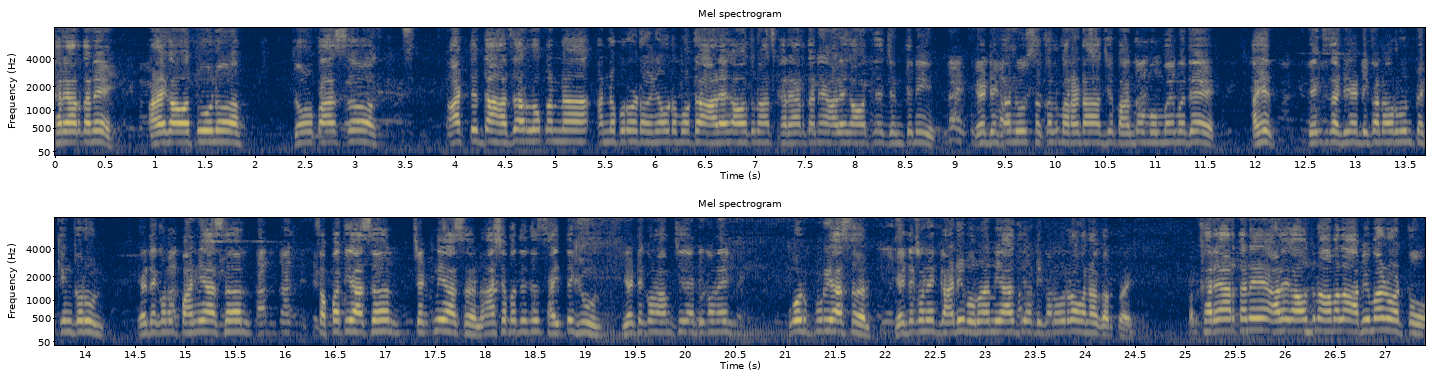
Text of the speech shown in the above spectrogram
खऱ्या अर्थाने आळेगावातून जवळपास आठ ते दहा हजार लोकांना अन्न पुरवठा होणे एवढं मोठं आळेगावातून आज खऱ्या अर्थाने आळेगावातल्या जनतेने या ठिकाणी सकल मराठा जे बांधव मुंबईमध्ये आहेत त्यांच्यासाठी या ठिकाणावरून पॅकिंग करून या ठिकाणून पाणी असल चपाती असल चटणी असल अशा पद्धतीचं साहित्य घेऊन या ठिकाणी आमची या ठिकाणी एक गोडपुरी असल या ठिकाणी एक गाडी भरून आम्ही आज या ठिकाणावर रवाना करतोय. पण खऱ्या अर्थाने आळेगावातून आम्हाला अभिमान वाटतो.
